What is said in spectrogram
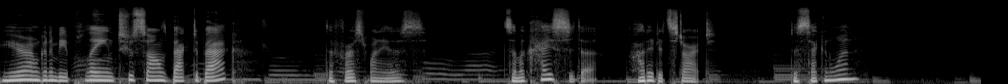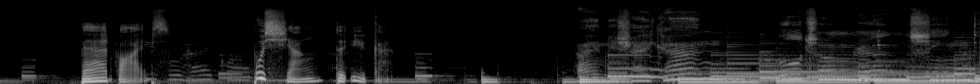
Here I'm going to be playing two songs back to back. The first one is 怎么开始的? How did it start? The second one, Bad Vibes. 不祥的预感。还没晒干，不成人形的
